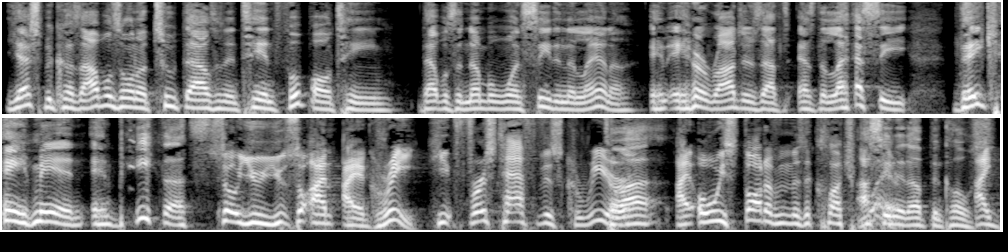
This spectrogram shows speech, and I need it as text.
Yes, because I was on a 2010 football team that was the number one seed in Atlanta, and Aaron Rodgers as, as the last seed. They came in and beat us. So you you so I I agree. He first half of his career, So I- I, always thought of him as a clutch player. I seen it up and close. I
